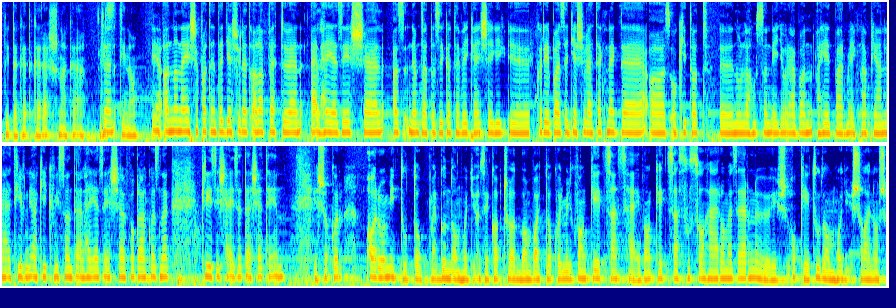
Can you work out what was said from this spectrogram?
titeket keresnek el? Krisztina. Ja, a NANA és a Patent Egyesület alapvetően elhelyezéssel az nem tartozik a tevékenységi körébe az egyesületeknek, de az okitot 0-24 órában a hét bármelyik napján lehet hívni, akik viszont elhelyezéssel foglalkoznak foglalkoznak krízis helyzet esetén. És akkor arról mit tudtok, mert gondolom, hogy azért kapcsolatban vagytok, hogy mondjuk van 200 hely, van 223 ezer nő, és oké, okay, tudom, hogy sajnos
